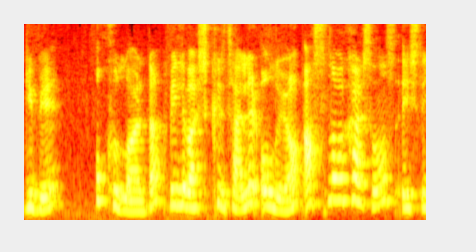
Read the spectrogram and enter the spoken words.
gibi okullarda belli başlı kriterler oluyor. Aslına bakarsanız e, işte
